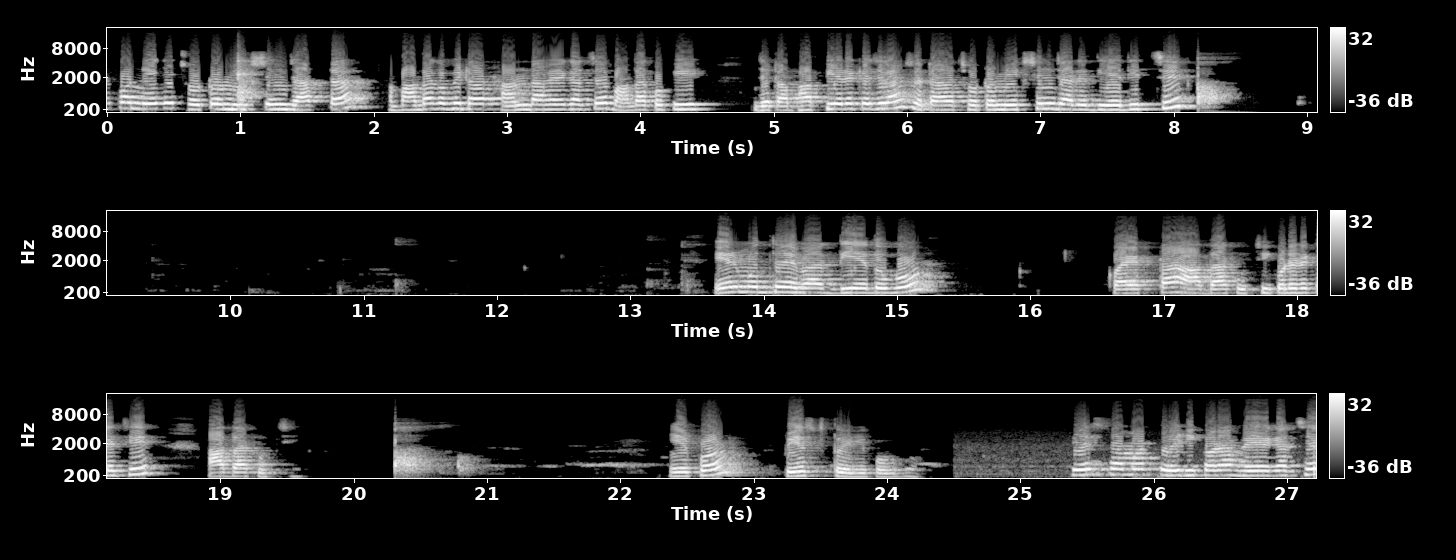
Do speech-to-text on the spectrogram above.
এরপর নিয়ে যে ছোট মিক্সিং জারটা বাঁধাকপিটা ঠান্ডা হয়ে গেছে। বাঁধাকপি যেটা ভাপিয়ে রেখেছিলাম, সেটা ছোট মিক্সিং জারে দিয়ে দিচ্ছি। এর মধ্যে এবার দিয়ে দেবো কয়েকটা আদা কুচি করে রেখেছি, আদা কুচি। এরপর পেস্ট তৈরি করব। পেস্ট আমার তৈরি করা হয়ে গেছে।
